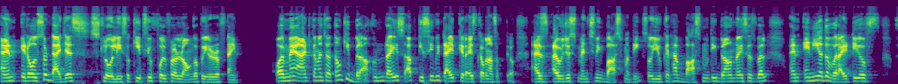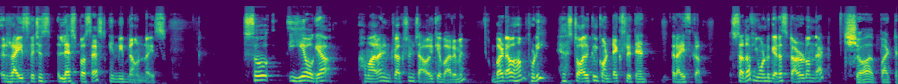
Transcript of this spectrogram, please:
And it also digest slowly so keeps you full for a longer period of time और मैं ऐड करना चाहता हूँ कि ब्राउन राइस आप किसी भी टाइप के राइस का बना सकते हो. As I was just mentioning basmati so you can have basmati brown rice as well and any other variety of rice which is less processed can be brown rice so ये हो गया हमारा इंट्रोडक्शन चावल के बारे में बट अब हम थोड़ी हिस्टोरिकल कॉन्टेक्स्ट लेते हैं राइस का. Sadaf you want to get us started on that sure but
